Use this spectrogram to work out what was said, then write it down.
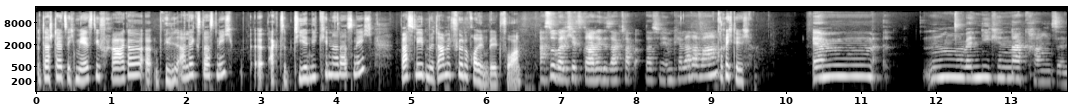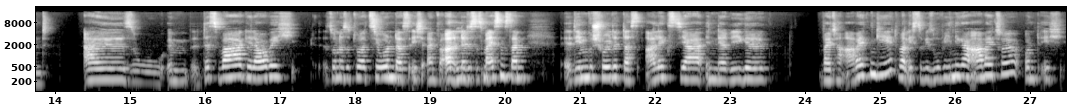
da stellt sich mir jetzt die Frage, äh, will Alex das nicht? Äh, akzeptieren die Kinder das nicht? Was leben wir damit für ein Rollenbild vor? Ach so, weil ich jetzt gerade gesagt habe, dass wir im Keller da waren. Richtig. Ähm, mh, wenn die Kinder krank sind. Also, im, das war, glaube ich, so eine Situation, dass ich einfach. Ah, ne, das ist meistens dann äh, dem geschuldet, dass Alex ja in der Regel weiter arbeiten geht, weil ich sowieso weniger arbeite und ich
